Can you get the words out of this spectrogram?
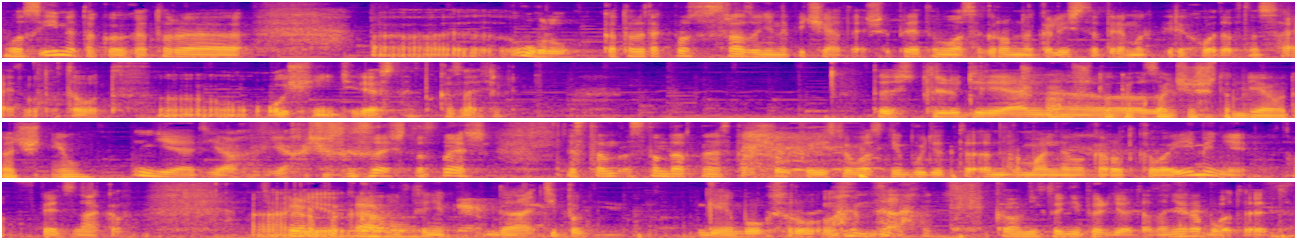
у вас имя такое, которое э, URL, который так просто сразу не напечатаешь, и при этом у вас огромное количество прямых переходов на сайт. Вот это вот э, очень интересный показатель. То есть люди реально... Что, что ты хочешь, чтобы я уточнил? Нет, я, я хочу сказать, что, знаешь, стандартная страшилка, если у вас не будет нормального короткого имени, там, в 5 знаков, а, и, никто не, да, типа Gamebox.ru, да, к вам никто не придет, она не работает.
